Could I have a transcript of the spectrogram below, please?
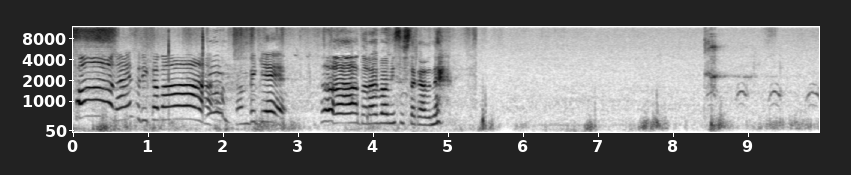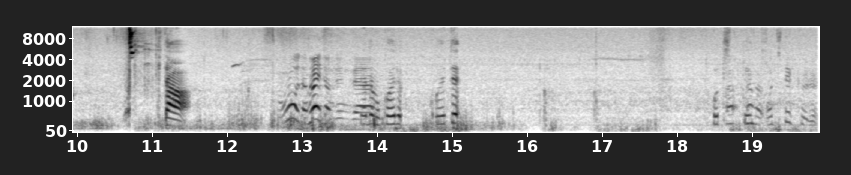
スナイスリカバー、完璧。あードライバーミスしたからね。来た。ドローじゃないじゃん全い然やでも超える。超えて。落ちあてなんか落ちてくる。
